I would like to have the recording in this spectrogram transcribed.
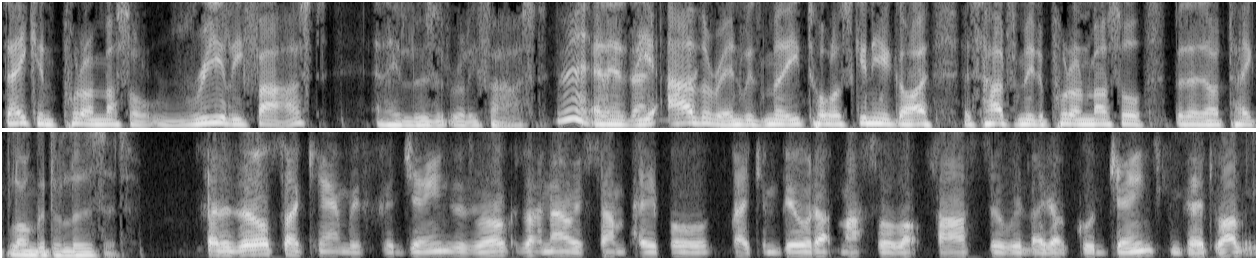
they can put on muscle really fast. And they lose it really fast. Right. And at the other end, with me, taller, skinnier guy, it's hard for me to put on muscle, but then it'll take longer to lose it. So does it also count with for genes as well? Because I know with some people they can build up muscle a lot faster when they got good genes compared to others.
